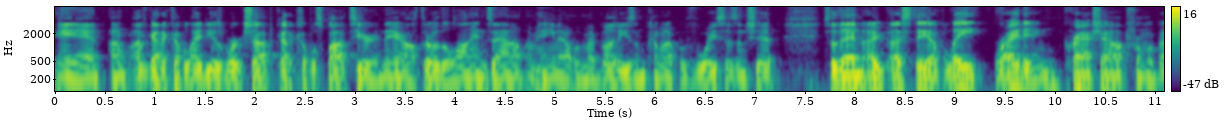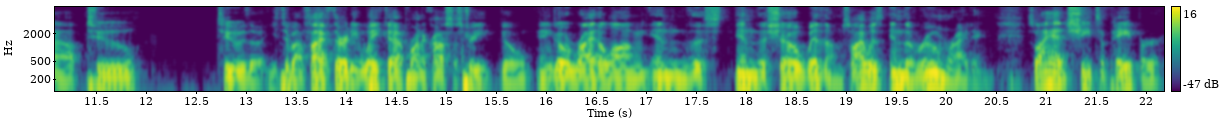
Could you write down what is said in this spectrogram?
and I'm, I've got a couple ideas workshopped, got a couple spots here and there. I'll throw the lines out. I'm hanging out with my buddies. I'm coming up with voices and shit. So then I, I stay up late writing, crash out from about two to the to about five thirty. Wake up, run across the street, go and go right along in the in the show with them. So I was in the room writing. So I had sheets of paper,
